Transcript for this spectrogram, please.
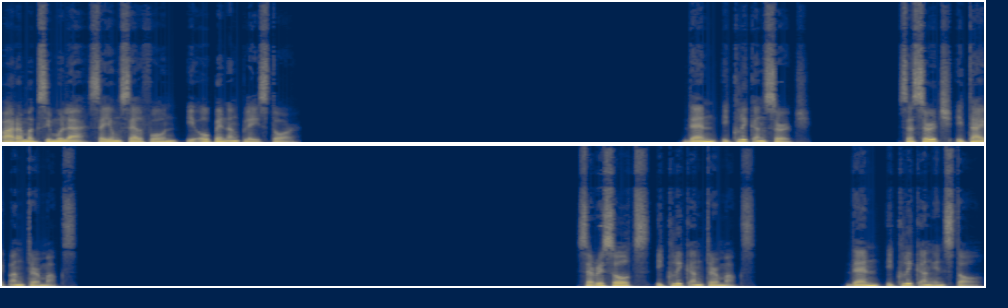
Para magsimula sa iyong cellphone, i-open ang Play Store. Then, i-click ang search. Sa search, i-type ang Termux. Sa results, i-click ang Termux. Then, i-click ang install.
